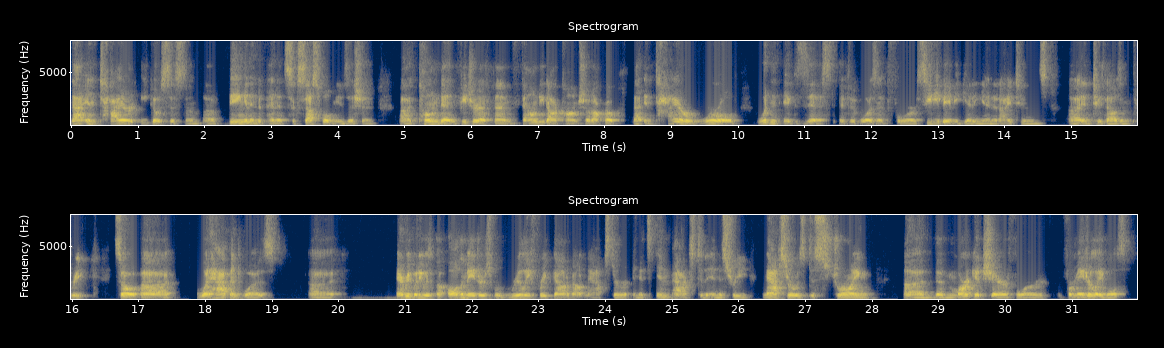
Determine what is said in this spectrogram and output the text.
That entire ecosystem of being an independent, successful musician, uh, ToneDen, Feature FM, Foundy.com, Show.co, that entire world wouldn't exist if it wasn't for CD Baby getting in at iTunes uh, in 2003. So uh, what happened was uh, everybody was, uh, all the majors were really freaked out about Napster and its impacts to the industry. Napster was destroying uh, the market share for, for major labels.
